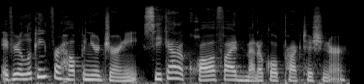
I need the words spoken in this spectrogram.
If you're looking for help in your journey, seek out a qualified medical practitioner.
